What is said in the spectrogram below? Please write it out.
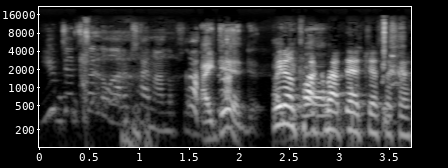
You did spend a lot of time on the floor. I did. We I don't did- talk well, about that, Jessica.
